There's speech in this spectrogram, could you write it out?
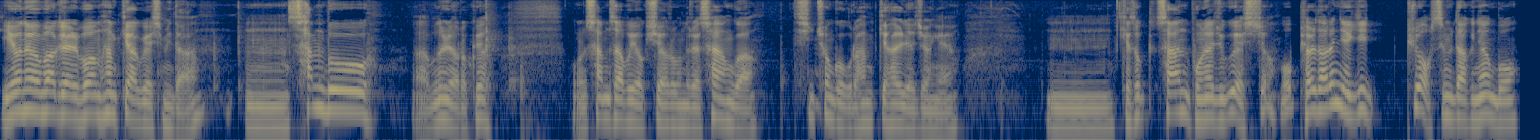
이연의 음악 앨범 함께하고 계십니다. 음, 3부 아, 문을 열었고요. 오늘 3, 4부 역시 여러분들의 사연과 신청곡으로 함께 할 예정이에요. 음, 계속 사연 보내주고 계시죠? 뭐 별다른 얘기 필요 없습니다. 그냥 뭐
